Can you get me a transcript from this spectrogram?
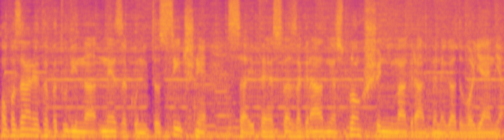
opozarjata pa tudi na nezakonito sečnje, saj Tesla za gradnjo sploh še nima gradbenega dovoljenja.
